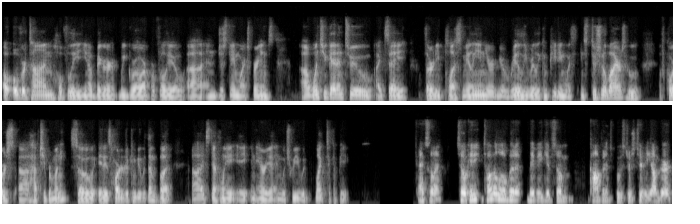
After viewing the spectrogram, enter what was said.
over time, hopefully, you know, bigger, we grow our portfolio uh, and just gain more experience. Uh, once you get into, I'd say 30 plus million, you're you're really really competing with institutional buyers who, of course, uh, have cheaper money. So it is harder to compete with them, but uh, it's definitely a, an area in which we would like to compete. Excellent. So can you talk a little bit, maybe give some confidence boosters to the younger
